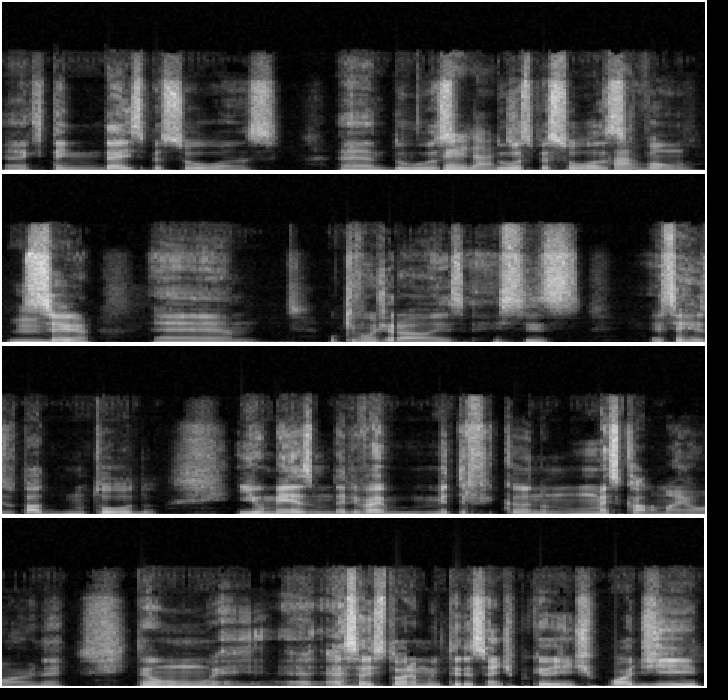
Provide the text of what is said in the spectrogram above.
é, que tem 10 pessoas, é, duas, duas pessoas vão uhum. ser é, o que vão gerar esses, esse resultado no todo. E o mesmo ele vai metrificando numa escala maior, né? Então, é, é, essa história é muito interessante porque a gente pode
